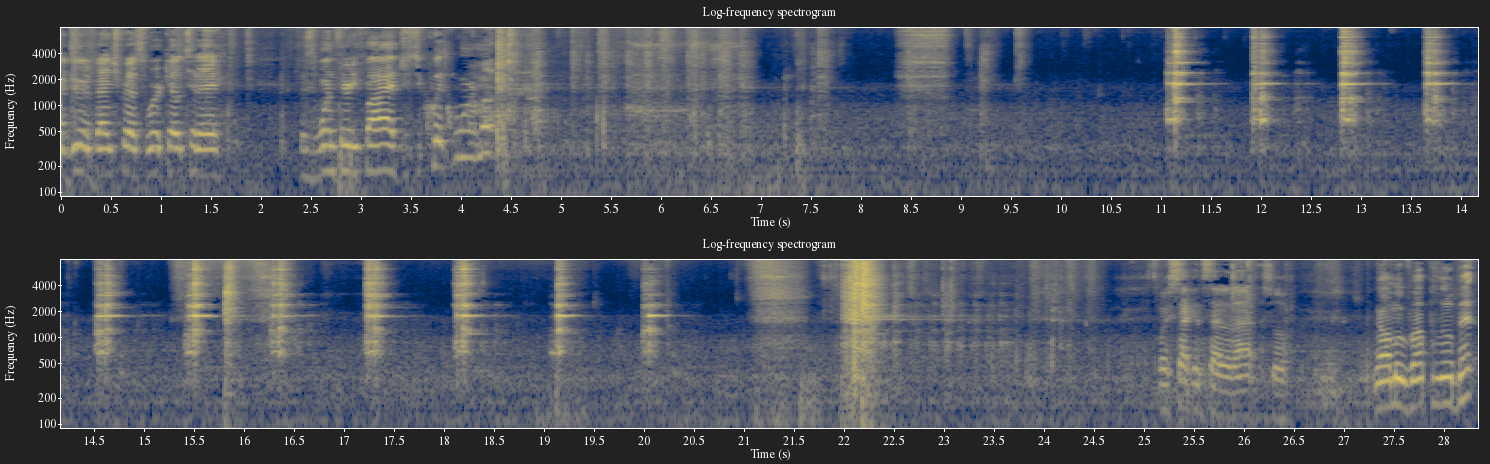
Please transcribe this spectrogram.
I'm doing a bench press workout today. This is 135, just a quick warm up. It's my second set of that, so now I'll move up a little bit.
